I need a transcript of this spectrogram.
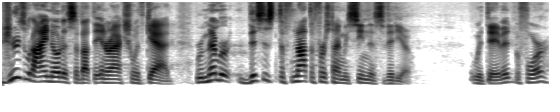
here's what I notice about the interaction with Gad. Remember, this is the, not the first time we've seen this video with David before.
